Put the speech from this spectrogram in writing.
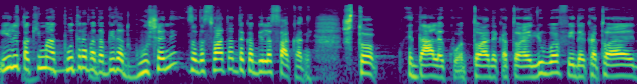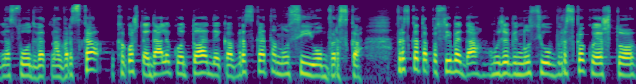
или пак имаат потреба да бидат гушени за да сватат дека биле сакани. Што е далеку од тоа дека тоа е љубов и дека тоа е една соодветна врска, како што е далеку од тоа дека врската носи и обврска. Врската по себе, да, може би носи обврска која што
